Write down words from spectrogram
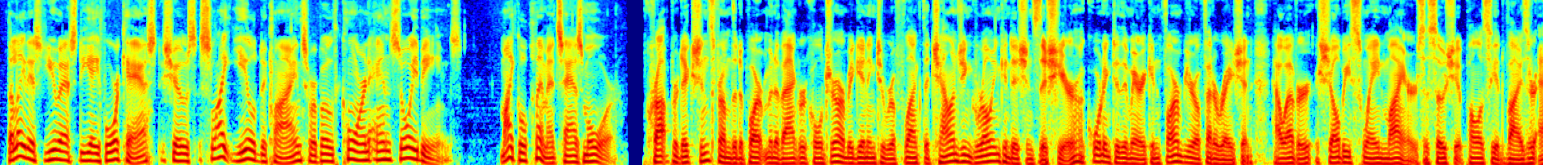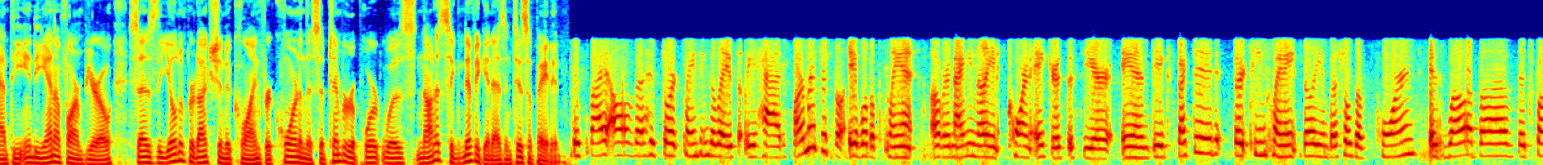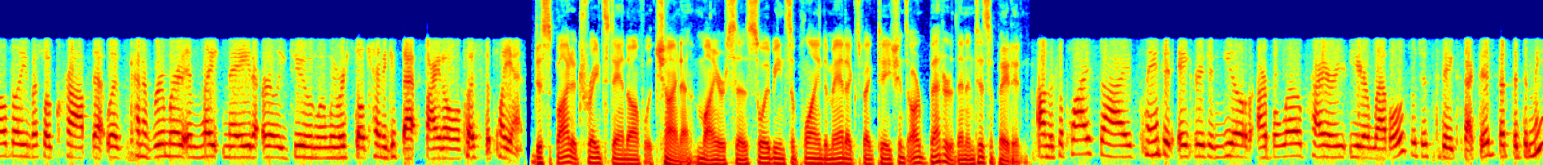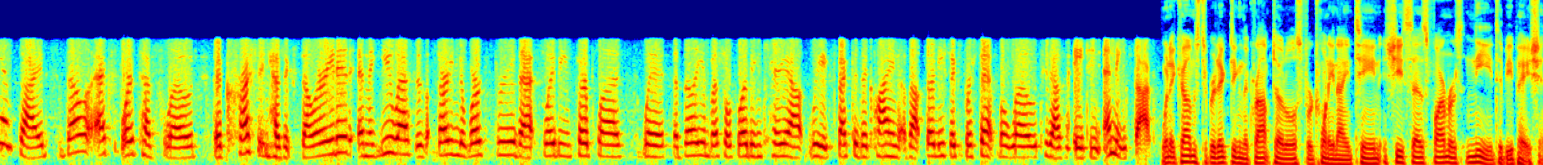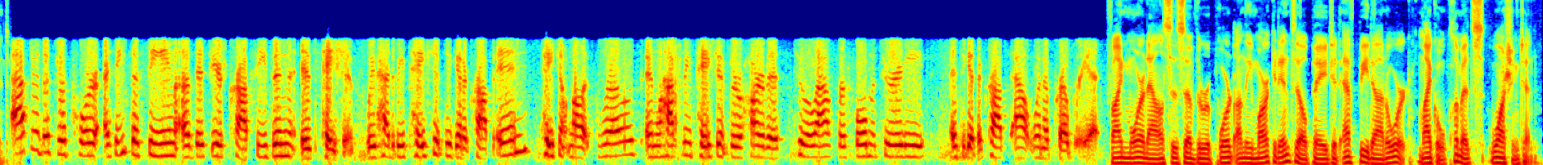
The latest USDA forecast shows slight yield declines for both corn and soybeans. Michael Clements has more. Crop predictions from the Department of Agriculture are beginning to reflect the challenging growing conditions this year, according to the American Farm Bureau Federation. However, Shelby Swain Myers, Associate Policy Advisor at the Indiana Farm Bureau, says the yield and production decline for corn in the September report was not as significant as anticipated. Despite all of the historic planting delays that we had, farmers are still able to plant over 90 million corn acres this year, and the expected 13.8 billion bushels of corn is well above of the 12 billion bushel crop that was kind of rumored in late May to early June when we were still trying to get that final push to plant. Despite a trade standoff with China, Myers says soybean supply and demand expectations are better than anticipated. On the supply side, planted acreage and yield are below prior year levels, which is to be expected, but the demand side, though exports have slowed, the crushing has accelerated, and the U.S. is starting to work through that soybean surplus with the billion bushel soybean carryout, we expect to decline about 36% below 2018 ending stock. When it comes to predicting the crop totals for 2019, she says farmers need to be patient. After this report, I think the theme of this year's crop season is patience. We've had to be patient to get a crop in, patient while it grows, and we'll have to be patient through harvest to allow for full maturity and to get the crops out when appropriate. Find more analysis of the report on the Market Intel page at fb.org. Michael Clements, Washington.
